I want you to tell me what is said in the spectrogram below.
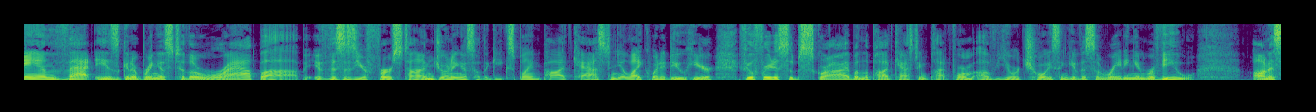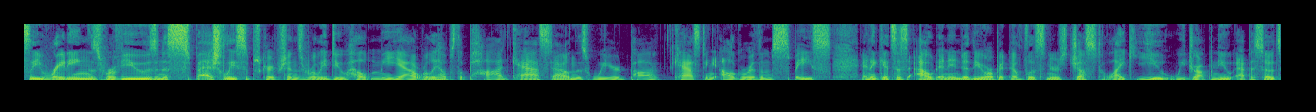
And that is going to bring us to the wrap up. If this is your first time joining us on the Geek Explain podcast and you like what I do here, feel free to subscribe on the podcasting platform of your choice and give us a rating and review honestly, ratings, reviews, and especially subscriptions really do help me out, really helps the podcast out in this weird podcasting algorithm space, and it gets us out and into the orbit of listeners just like you. We drop new episodes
